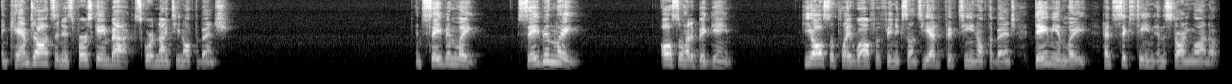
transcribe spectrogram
And Cam Johnson, his first game back, scored 19 off the bench. And Saben Lee. Saben Lee also had a big game. He also played well for the Phoenix Suns. He had 15 off the bench. Damion Lee had 16 in the starting lineup.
